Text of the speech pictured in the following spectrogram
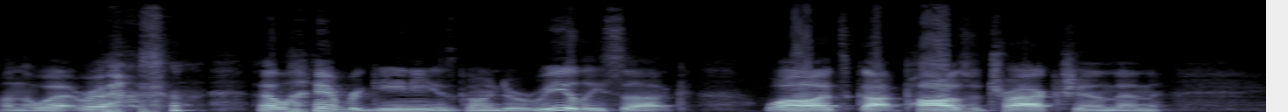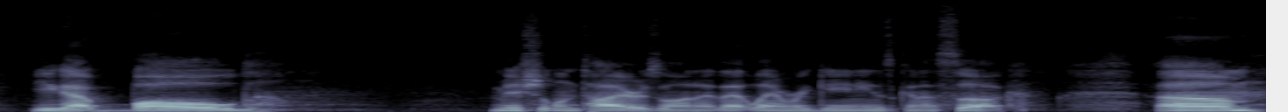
on the wet roads, that Lamborghini is going to really suck. Well, it's got positive traction and you got bald Michelin tires on it. That Lamborghini is going to suck. Um,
